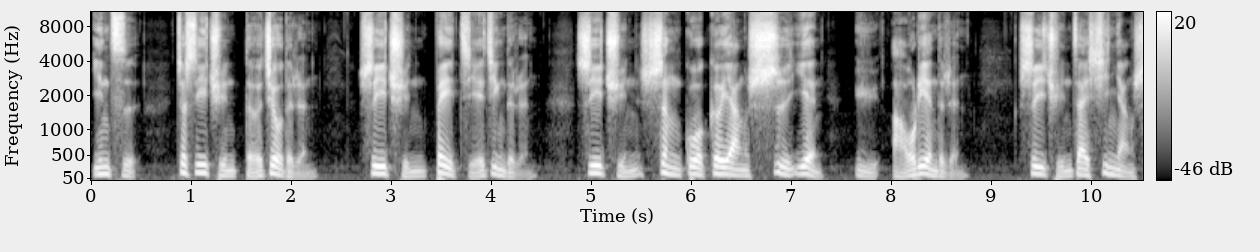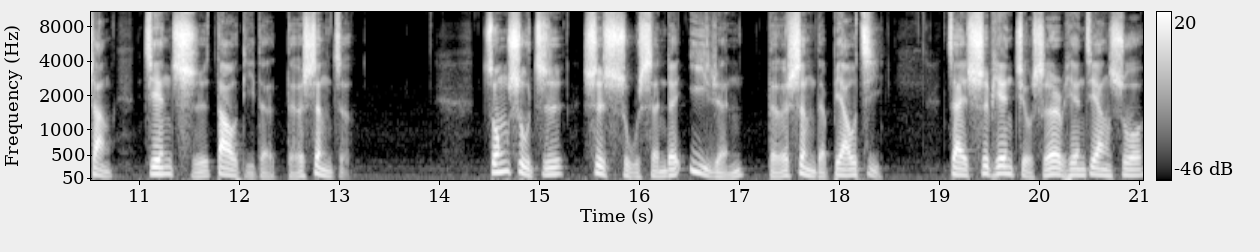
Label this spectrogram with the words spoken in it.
因此这是一群得救的人，是一群被洁净的人，是一群胜过各样试验与熬炼的人，是一群在信仰上。坚持到底的得胜者，棕树枝是属神的义人得胜的标记。在诗篇九十二篇这样说：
